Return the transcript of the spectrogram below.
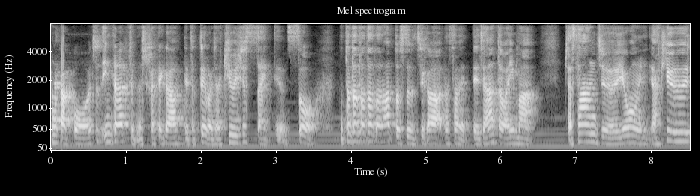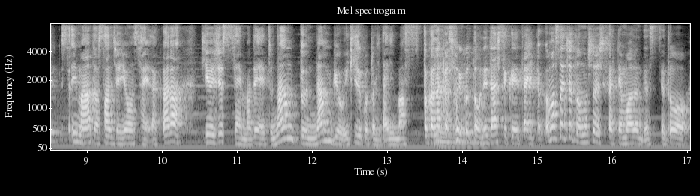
なんかこうちょっとインタラクティブな仕掛けがあって例えばじゃあ90歳って打つとタタタタタタッと数値が出されてじゃああなたは今じゃあ34いや9今あなたは34歳だから90歳まで、えっと、何分何秒生きることになりますとかなんかそういうことをね出してくれたりとか、まあ、それちょっと面白い仕掛けもあるんですけど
